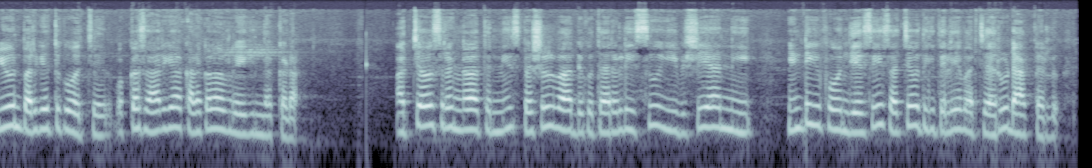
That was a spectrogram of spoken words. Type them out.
ప్యూన్ పరిగెత్తుకు వచ్చారు. ఒక్కసారిగా కలకలం రేగింది అక్కడ. అత్యవసరంగా అతన్ని స్పెషల్ వార్డుకు తరలిస్తూ ఈ విషయాన్ని ఇంటికి ఫోన్ చేసి సత్యవతికి తెలియపరిచారు డాక్టర్లు.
